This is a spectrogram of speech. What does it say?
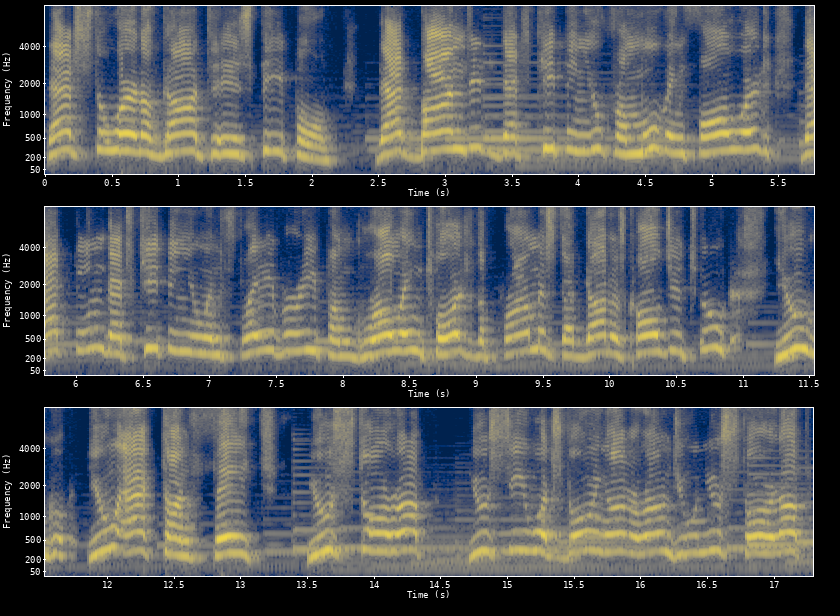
That's the word of God to his people. That bondage that's keeping you from moving forward, that thing that's keeping you in slavery from growing towards the promise that God has called you to, you you act on faith. You store up You see what's going on around you. When you store it up,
